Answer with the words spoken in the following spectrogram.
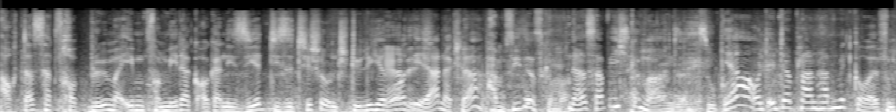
Auch das hat Frau Blömer eben von MEDAG organisiert, diese Tische und Stühle hier raus. Ehrlich? Ja, na klar. Haben Sie das gemacht? Das habe ich Ja, gemacht. Wahnsinn, super. Ja, und Interplan hat mitgeholfen.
